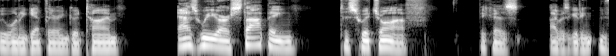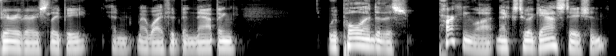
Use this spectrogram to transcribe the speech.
we want to get there in good time. As we are stopping to switch off, because I was getting very, very sleepy and my wife had been napping, we pull into this parking lot next to a gas station.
